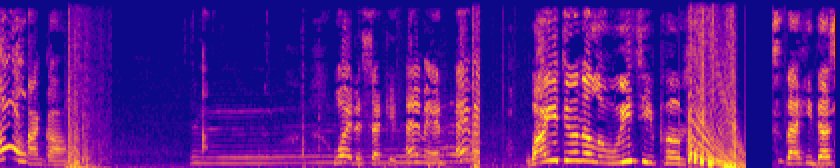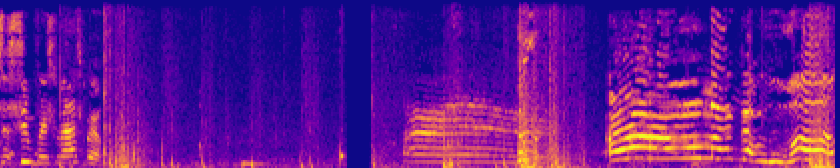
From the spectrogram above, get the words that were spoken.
Oh my god. Wait a second. Hey man, hey man. Why are you doing the Luigi pose? that he does in Super Smash Bros. Oh my god! Whoa!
